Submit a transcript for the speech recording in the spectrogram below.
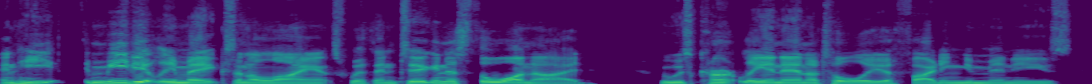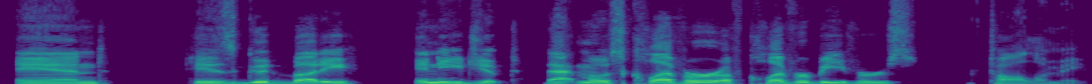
and he immediately makes an alliance with Antigonus the One Eyed, who is currently in Anatolia fighting Eumenes, and his good buddy in Egypt, that most clever of clever beavers, Ptolemy.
